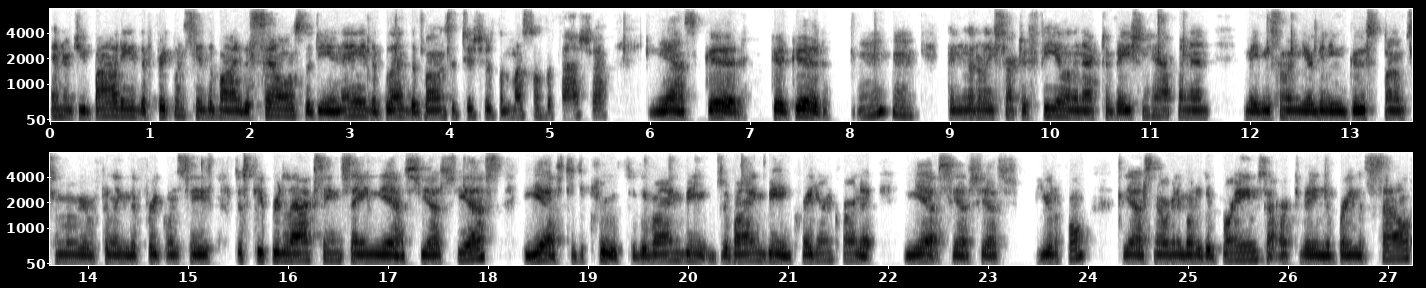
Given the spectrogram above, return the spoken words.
energy body, the frequency of the body, the cells, the DNA, the blood, the bones, the tissues, the muscles, the fascia. Yes, good, good, good. Mm-hmm. Can literally start to feel an activation happening. Maybe some of you are getting goosebumps, some of you are feeling the frequencies. Just keep relaxing, saying yes, yes, yes, yes to the truth, to divine being, divine being, creator incarnate. Yes, yes, yes. Beautiful. Yes, now we're going to go to the brain, start activating the brain itself.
